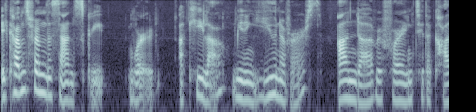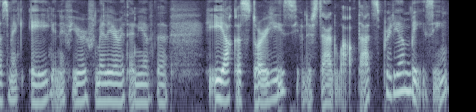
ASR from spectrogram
It comes from the Sanskrit word Akhila, meaning universe, Anda, uh, referring to the cosmic egg. And if you're familiar with any of the Hi'iaka stories, you understand, wow, that's pretty amazing.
